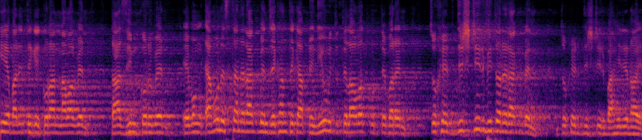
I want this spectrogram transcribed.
গিয়ে বাড়ি থেকে কোরআন নামাবেন, তাজিম করবেন এবং এমন স্থানে রাখবেন যেখান থেকে আপনি নিয়মিত তেলাওয়াত করতে পারেন, চোখের দৃষ্টির ভিতরে রাখবেন, চোখের দৃষ্টির বাহিরে নয়।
